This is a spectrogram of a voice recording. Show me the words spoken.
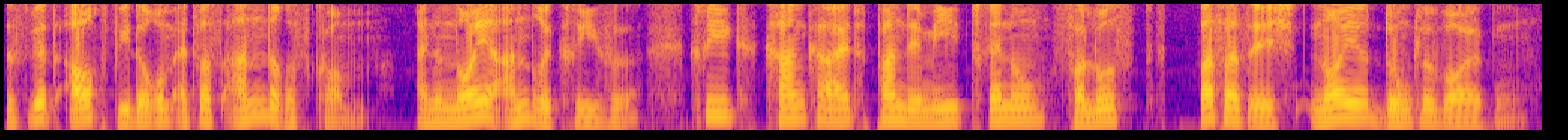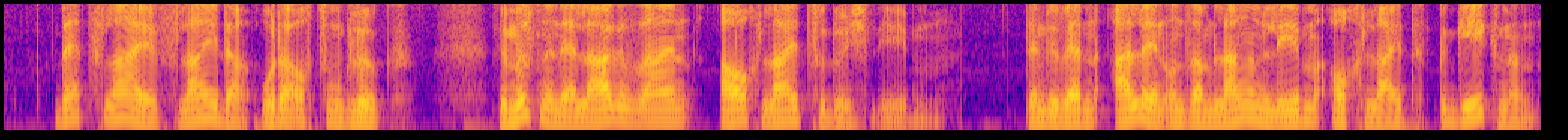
es wird auch wiederum etwas anderes kommen. Eine neue andere Krise. Krieg, Krankheit, Pandemie, Trennung, Verlust, was weiß ich, neue dunkle Wolken. That's life, leider oder auch zum Glück. Wir müssen in der Lage sein, auch Leid zu durchleben. Denn wir werden alle in unserem langen Leben auch Leid begegnen.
